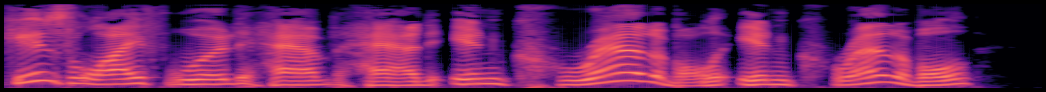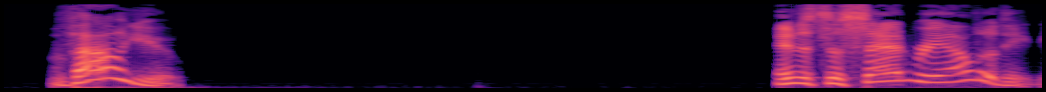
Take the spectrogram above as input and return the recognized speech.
his life would have had incredible, incredible value. And it's a sad reality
